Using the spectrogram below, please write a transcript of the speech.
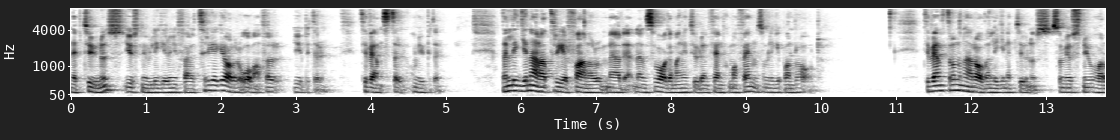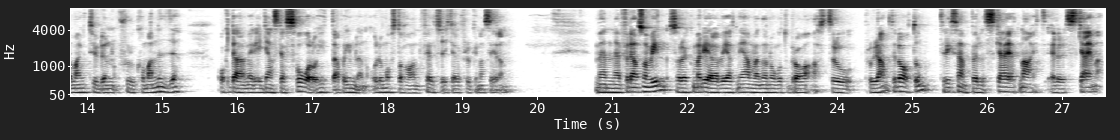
Neptunus just nu ligger ungefär 3 grader ovanför Jupiter, till vänster om Jupiter. Den ligger nära tre stjärnor med den svaga magnituden 5,5 som ligger på en rad. Till vänster om den här raden ligger Neptunus, som just nu har magnituden 7,9 och därmed är ganska svår att hitta på himlen och du måste ha en fältkikare för att kunna se den. Men eh, för den som vill så rekommenderar vi att ni använder något bra astroprogram till datorn, till exempel Sky at Night eller SkyMap.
